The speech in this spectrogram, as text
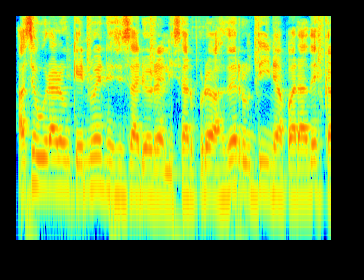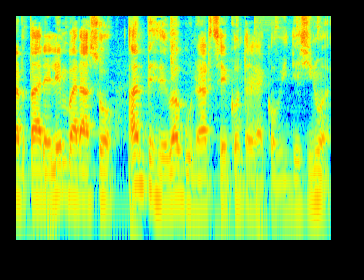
aseguraron que no es necesario realizar pruebas de rutina para descartar el embarazo antes de vacunarse contra la COVID-19.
